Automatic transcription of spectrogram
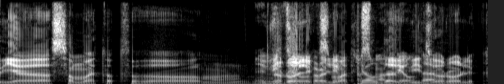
я сам этот а, ролик смотрел, да, видеоролик. Да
